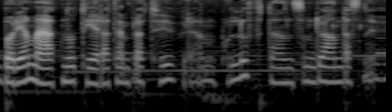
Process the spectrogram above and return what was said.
Börja med att notera temperaturen på luften som du andas nu.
